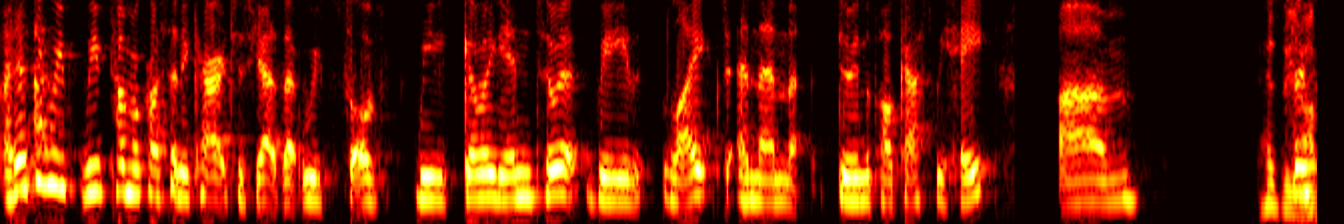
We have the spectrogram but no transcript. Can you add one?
I don't think we've we've come across any characters yet that we sort of we going into it we liked and then doing the podcast we hate. Um, Has the So far,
